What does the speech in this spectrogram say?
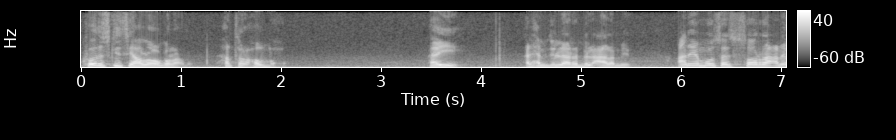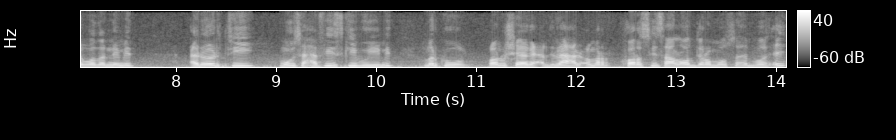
kooriskiisii ha loo ogolaado hata ha u baxo. Haye alxamdulilah rabbialcaalamiin aniga muuse soo raacnay wada nimid. Aroortii muuse xafiiskii buu yimid. Markuu waan u sheegay cabdillahi cali cumar kooriskiisa ha loo diro muuse buuxi.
